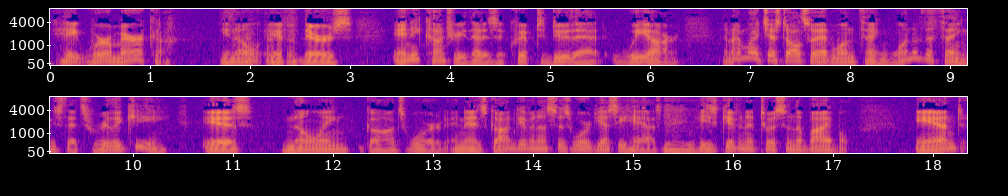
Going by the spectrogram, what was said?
hey, we're America. You know, if there's any country that is equipped to do that, we are. And I might just also add one thing. One of the things that's really key is knowing God's Word. And has God given us His Word? Yes, He has. Mm. He's given it to us in the Bible. And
